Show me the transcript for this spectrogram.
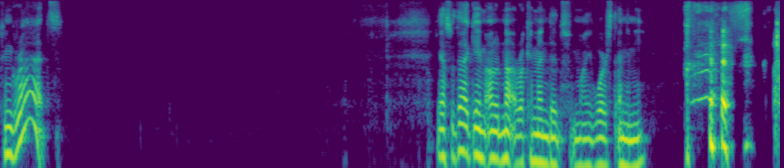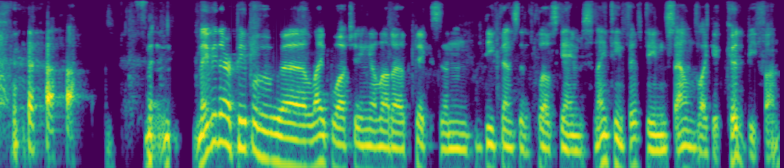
congrats yeah so that game i would not recommend it for my worst enemy M- Maybe there are people who uh, like watching a lot of picks and defensive close games. 1915 sounds like it could be fun.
